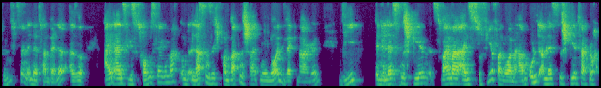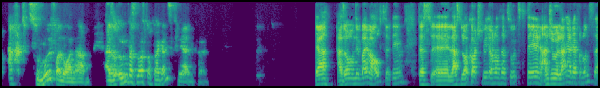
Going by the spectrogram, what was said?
15 in der Tabelle. Also ein einziges Tor bisher gemacht und lassen sich von Wattenscheid 09 wegnageln, die in den letzten Spielen zweimal 1 zu 4 verloren haben und am letzten Spieltag noch 8 zu 0 verloren haben. Also irgendwas läuft doch da ganz quer in Köln. Ja, also um den Ball mal aufzunehmen, das äh, Lars Lockhart will ich auch noch dazu zählen, Angelo Langer, der von uns da,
